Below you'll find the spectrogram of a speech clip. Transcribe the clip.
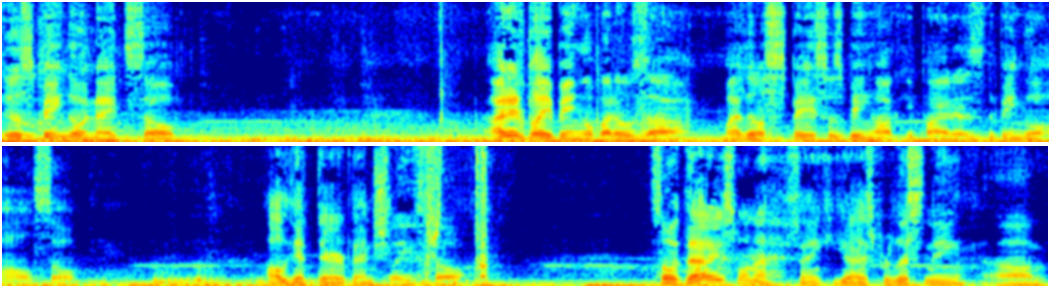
it was bingo night, so I didn't play bingo, but it was uh, my little space was being occupied as the bingo hall. So I'll get there eventually. So so with that, I just want to thank you guys for listening. Um,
